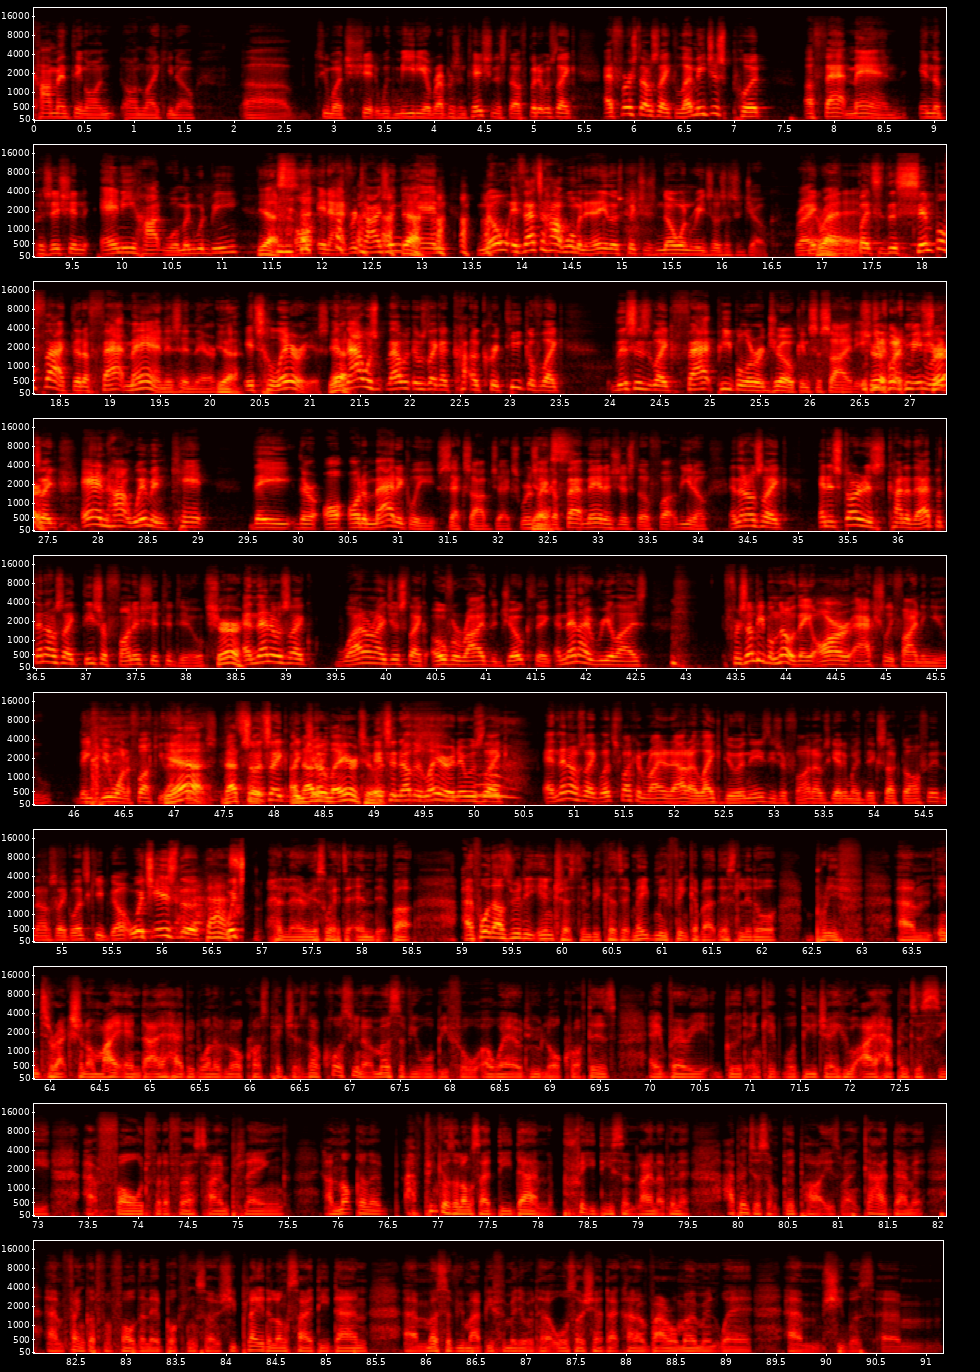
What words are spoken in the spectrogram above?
commenting on on like you know uh too much shit with media representation and stuff, but it was like at first I was like, let me just put a fat man in the position any hot woman would be Yes. in advertising. Yeah. And no, if that's a hot woman in any of those pictures, no one reads those as a joke, right? Right. But it's the simple fact that a fat man is in there. Yeah. it's hilarious. Yeah. And that was that was it was like a, a critique of like. This is like fat people are a joke in society. Sure. You know what I mean? Where it's Sure. like, and hot women can't. They they're au- automatically sex objects. Whereas like a fat man is just a fu- you know. And then I was like, and it started as kind of that, but then I was like, these are fun as shit to do. Sure. And then it was like, why don't I just like override the joke thing? And then I realized, for some people, no, they are actually finding you. They do want to fuck you. Yeah, that's so a- it's like another joke- layer to it. It's another layer, and it was like, and then I was like, let's fucking write it out. I like doing these. These are fun. I was getting my dick sucked off it, and I was like, let's keep going. Which is the Best. which hilarious way to end it. But I thought that was really interesting because it made me think about this little brief um, interaction on my end that I had with one of Laure Croft's pictures. And of course, you know, most of you will be full aware of who Laure Croft is, a very good and capable DJ who I happened to see at Fold for the first time playing. I'm not gonna. I think it was alongside D Dan. Pretty decent lineup, innit? I've been to some good parties, man. God damn it. Um, thank God for Fold and their booking. So she played alongside D Dan. Um, most of you might be familiar with her. Also, she had that kind of viral moment where um, she was. Um,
